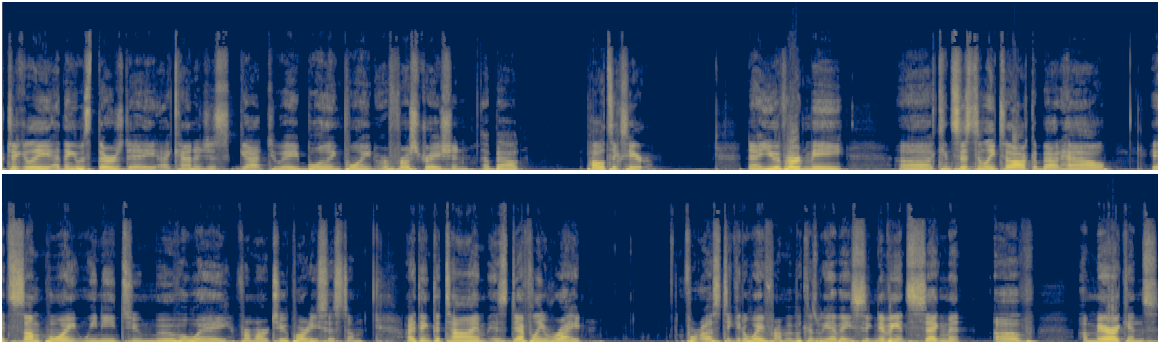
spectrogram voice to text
particularly, I think it was Thursday, I kind of just got to a boiling point or frustration about politics here. Now, you have heard me uh, consistently talk about how at some point we need to move away from our two party system. I think the time is definitely right for us to get away from it because we have a significant segment of Americans,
